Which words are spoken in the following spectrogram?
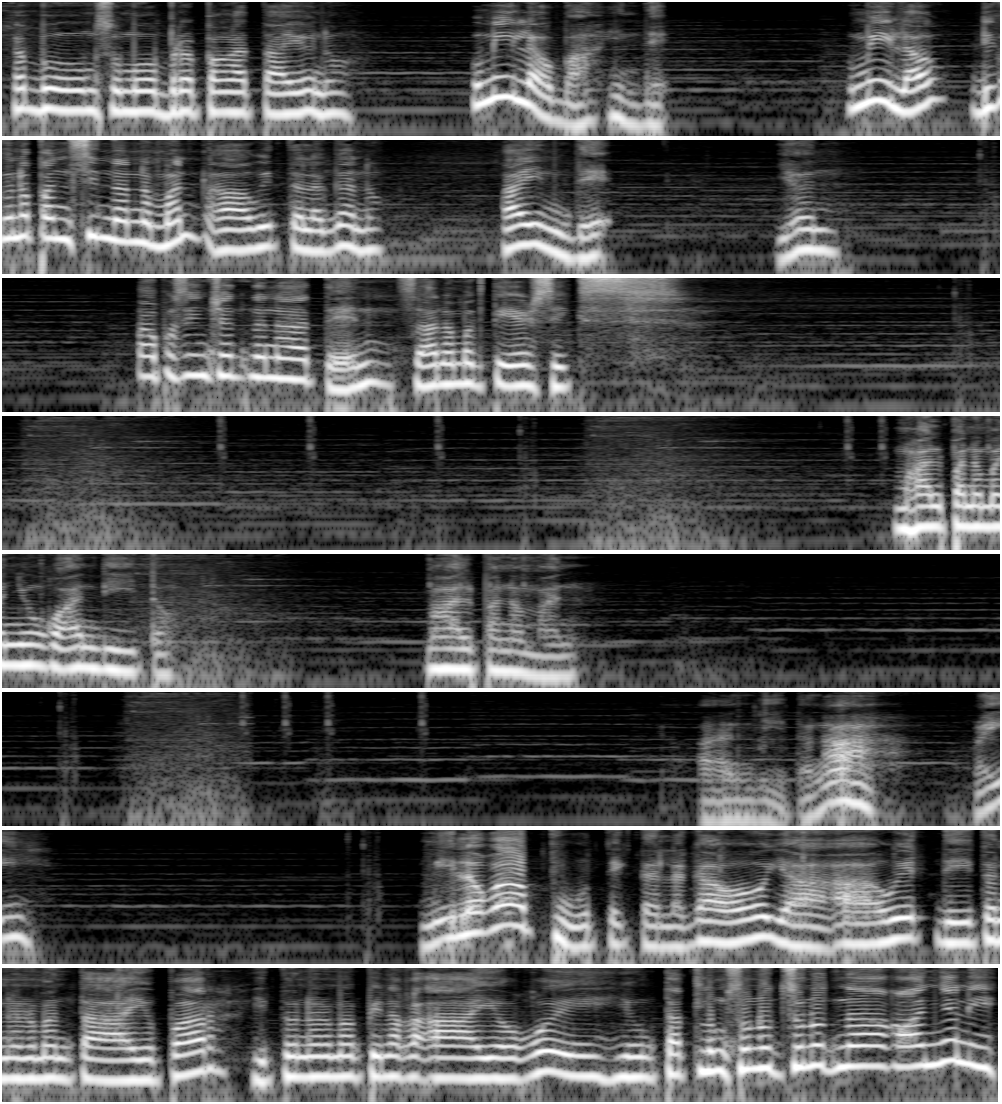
Kaboom, sumobra pa nga tayo no. Umilaw ba? Hindi. Umilaw? Di ko napansin na naman. Awit talaga no. Ay hindi. Yun. Tapos enchant na natin. Sana mag tier 6. Mahal pa naman yung kuan dito. Mahal pa naman. Andito na. Okay. Milaw ka, putik talaga oh. Yaawit, dito na naman tayo par. Ito na naman pinakaayaw ko eh. Yung tatlong sunod-sunod na kanyan eh.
